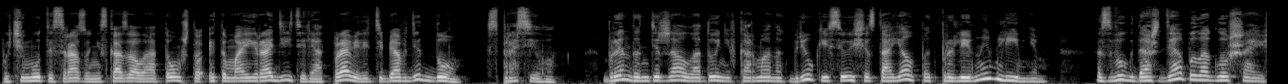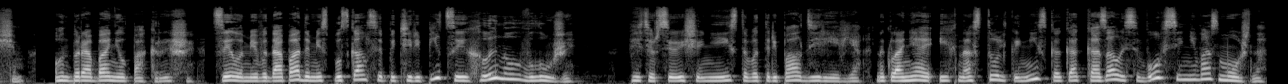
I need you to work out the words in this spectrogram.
«Почему ты сразу не сказала о том, что это мои родители отправили тебя в детдом?» — спросил он. Брендон держал ладони в карманах брюк и все еще стоял под проливным ливнем. Звук дождя был оглушающим. Он барабанил по крыше, целыми водопадами спускался по черепице и хлынул в лужи. Ветер все еще неистово трепал деревья, наклоняя их настолько низко, как казалось вовсе невозможно.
